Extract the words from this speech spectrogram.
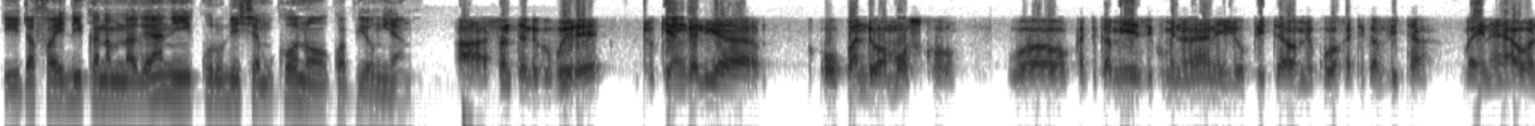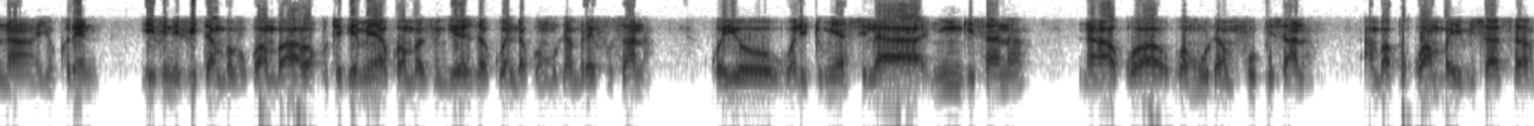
itafaidika namna gani kurudisha mkono kwa Pyongyang? Asante ah, ndugu Bwire. Tukiangalia kwa upande wa Moscow wa katika miezi kumi na nane iliyopita wamekuwa katika vita baina yao na Ukraine. Hivi ni vita ambavyo kwamba hawakutegemea kwamba vingeweza kwenda kwa muda mrefu sana. Kwa hiyo walitumia silaha nyingi sana na kwa kwa muda mfupi sana ambapo kwamba hivi sasa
